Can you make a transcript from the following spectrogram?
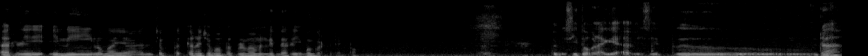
hari ini lumayan cepet karena cuma 45 menit dari Bogor ke Depok. Habis itu apa lagi? Ya habis itu udah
